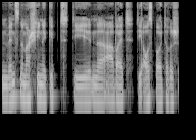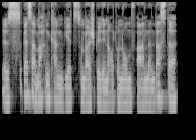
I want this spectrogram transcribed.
Wenn es eine Maschine gibt, die eine Arbeit, die ausbeuterisch ist, besser machen kann, wie jetzt zum Beispiel den autonom fahrenden Laster,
